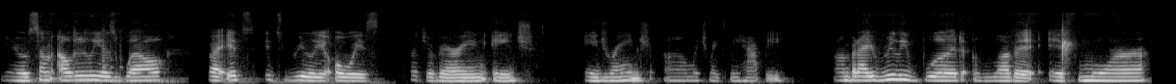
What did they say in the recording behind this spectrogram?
you know some elderly as well but it's it's really always such a varying age age range um, which makes me happy. Um, but i really would love it if more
